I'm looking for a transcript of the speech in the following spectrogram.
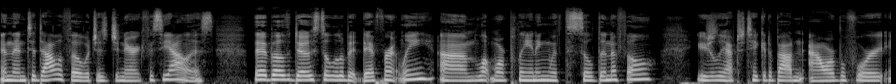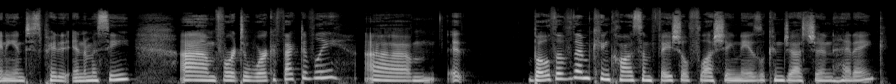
and then tadalafil, which is generic for. They're both dosed a little bit differently. Um, a lot more planning with sildenafil. Usually have to take it about an hour before any anticipated intimacy um, for it to work effectively. Um, it, both of them can cause some facial flushing, nasal congestion, headache.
